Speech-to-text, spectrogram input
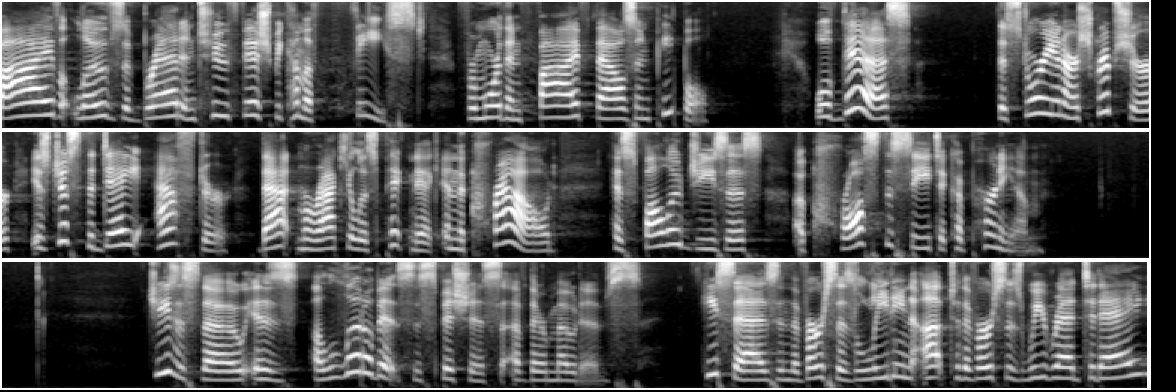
five loaves of bread and two fish become a feast for more than 5,000 people. Well, this the story in our scripture is just the day after that miraculous picnic, and the crowd has followed Jesus across the sea to Capernaum. Jesus, though, is a little bit suspicious of their motives. He says in the verses leading up to the verses we read today,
